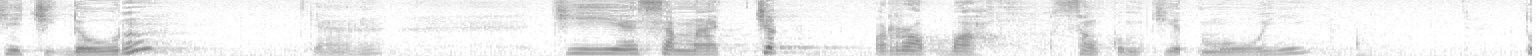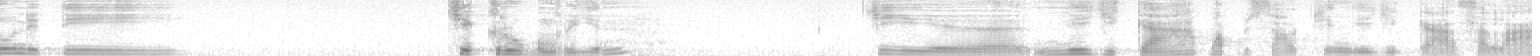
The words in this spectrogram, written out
ជាជីដូនចាជាសមាជិករបស់សង្គមជាតិមួយ ទូនីតិជាគ្រូបង្រៀន ជានាយិកាបទពិសោធន៍ជានាយិកាសាលា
